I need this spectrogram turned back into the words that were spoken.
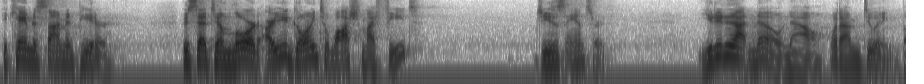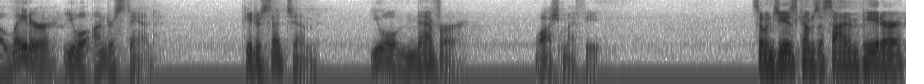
He came to Simon Peter, who said to him, Lord, are you going to wash my feet? Jesus answered, You do not know now what I'm doing, but later you will understand. Peter said to him, You will never wash my feet. So when Jesus comes to Simon Peter,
